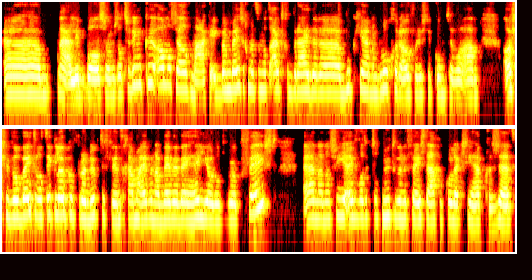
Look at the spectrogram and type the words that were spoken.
Uh, nou ja, lipbalsams, dat soort dingen kun je allemaal zelf maken. Ik ben bezig met een wat uitgebreider boekje en een blog erover, dus die komt er wel aan. Als je wil weten wat ik leuke producten vind, ga maar even naar www.helio.workfeest. En uh, dan zie je even wat ik tot nu toe in de feestdagencollectie heb gezet.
